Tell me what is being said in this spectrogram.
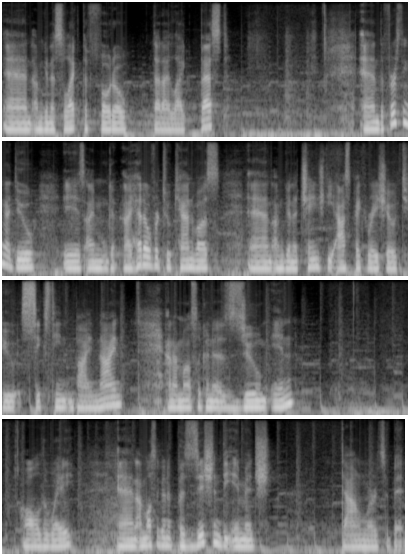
and I'm gonna select the photo that I like best. And the first thing I do is I'm I head over to Canvas and I'm gonna change the aspect ratio to 16 by 9 and I'm also gonna zoom in all the way. And I'm also gonna position the image downwards a bit.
